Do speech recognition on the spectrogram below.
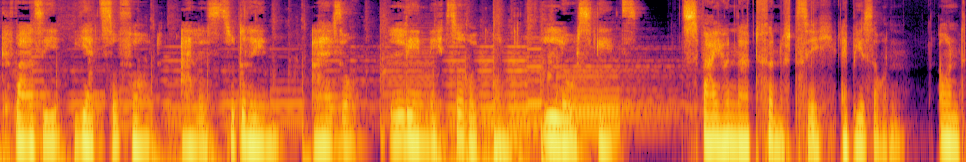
quasi jetzt sofort alles zu drehen. Also lehn dich zurück und los geht's. 250 Episoden. Und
